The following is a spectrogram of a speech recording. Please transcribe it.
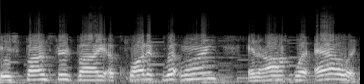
is sponsored by Aquatic Wetline and Aqua Alex.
